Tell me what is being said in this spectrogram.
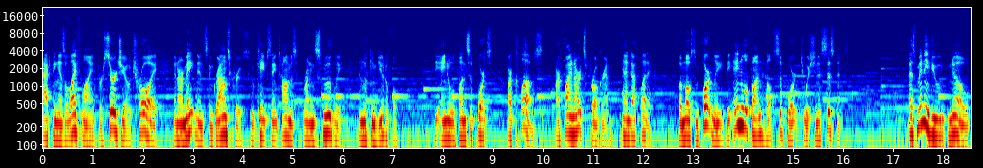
acting as a lifeline for Sergio, Troy, and our maintenance and grounds crews who keep St. Thomas running smoothly and looking beautiful. The annual fund supports our clubs, our fine arts program, and athletic. But most importantly, the annual fund helps support tuition assistance. As many of you know,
